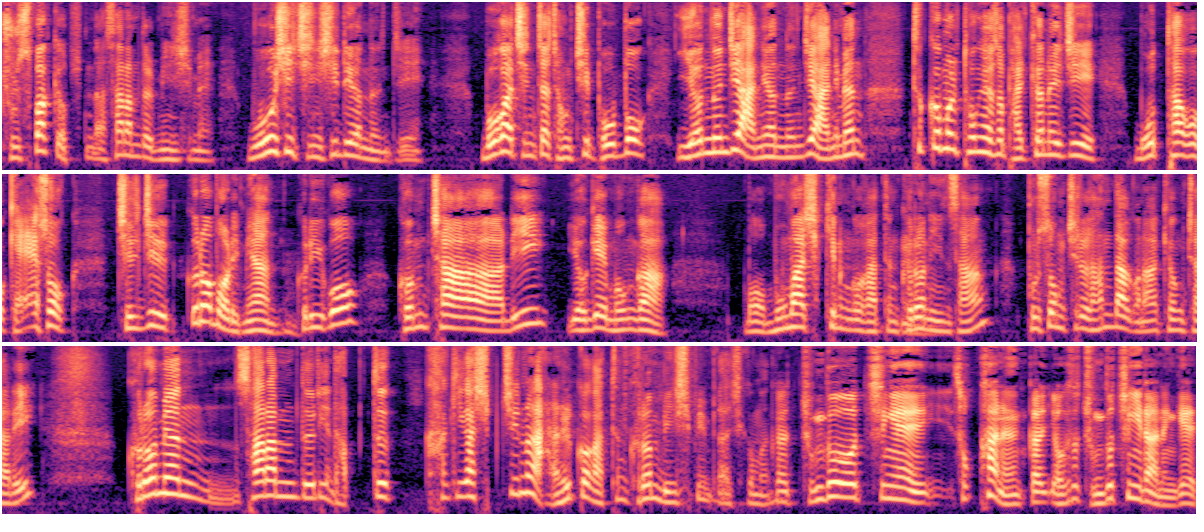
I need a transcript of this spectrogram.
줄 수밖에 없습니다. 사람들 민심에. 무엇이 진실이었는지, 뭐가 진짜 정치 보복이었는지 아니었는지 아니면 특검을 통해서 밝혀내지 못하고 계속 질질 끌어버리면 그리고 검찰이 여기에 뭔가 뭐 무마시키는 것 같은 그런 인상, 불송치를 한다거나 경찰이 그러면 사람들이 납득 하기가 쉽지는 않을 것 같은 그런 민심입니다. 지금은. 그러니까 중도층에 속하는 그러니까 여기서 중도층이라는 게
